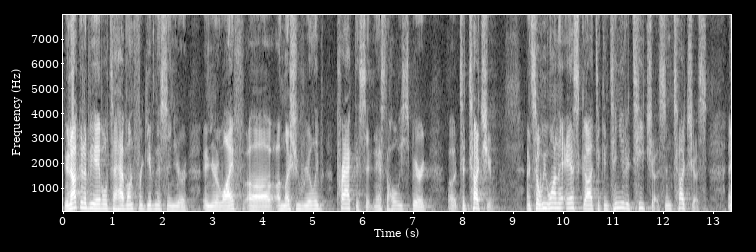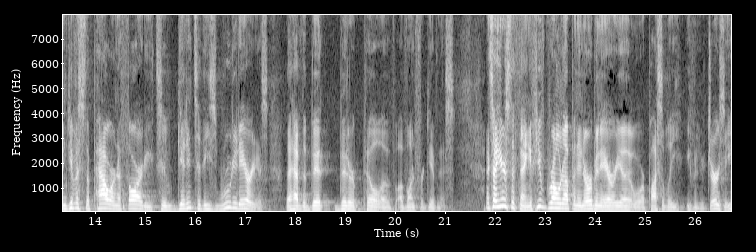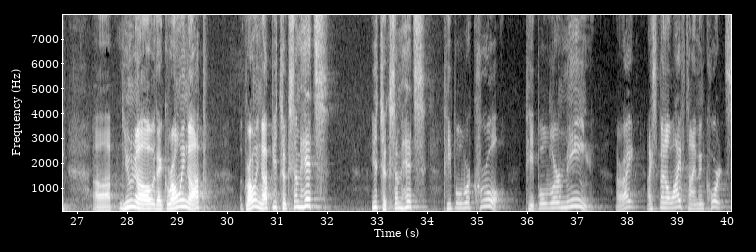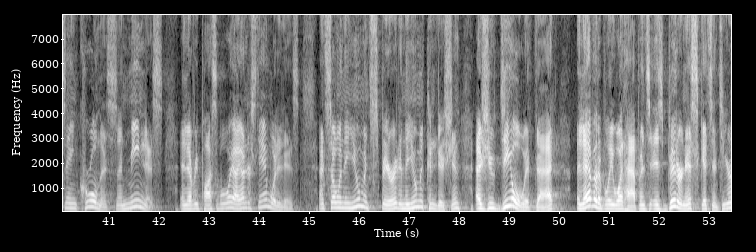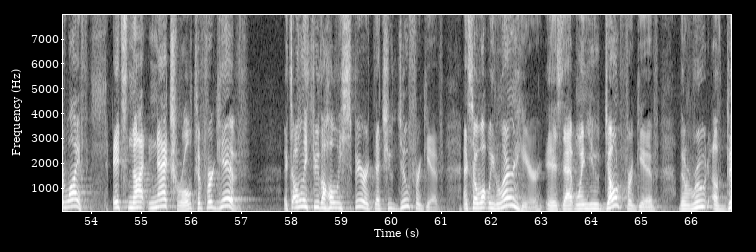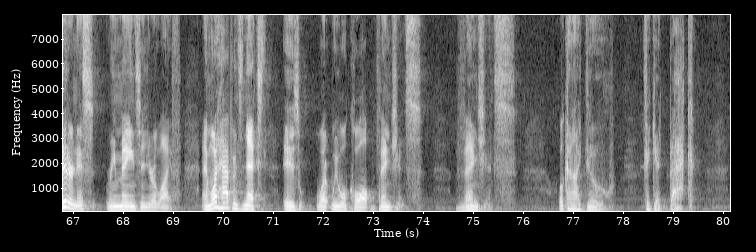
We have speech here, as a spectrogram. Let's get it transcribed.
You're not going to be able to have unforgiveness in your, in your life uh, unless you really practice it and ask the Holy Spirit uh, to touch you. And so we want to ask God to continue to teach us and touch us and give us the power and authority to get into these rooted areas that have the bit, bitter pill of, of unforgiveness. And so here's the thing if you've grown up in an urban area or possibly even New Jersey, uh, you know that growing up, growing up, you took some hits. You took some hits. People were cruel. People were mean. All right? I spent a lifetime in court seeing cruelness and meanness in every possible way. I understand what it is. And so, in the human spirit, in the human condition, as you deal with that, inevitably what happens is bitterness gets into your life. It's not natural to forgive. It's only through the Holy Spirit that you do forgive. And so, what we learn here is that when you don't forgive, the root of bitterness remains in your life. And what happens next is what we will call vengeance. Vengeance. What can I do to get back?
